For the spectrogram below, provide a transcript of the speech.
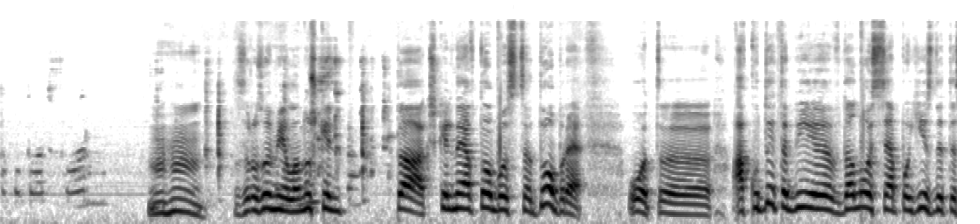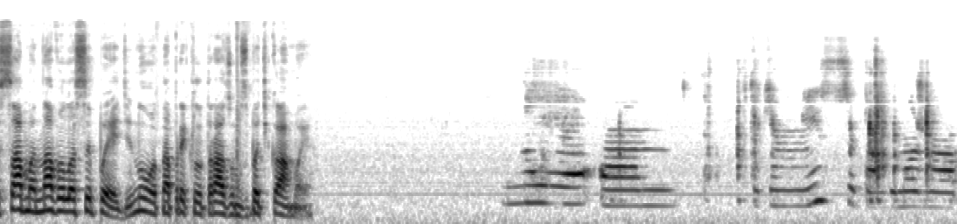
таку платформу. Угу. Зрозуміло. Ну, шкіль... Так, шкільний автобус це добре. От, е, а куди тобі вдалося поїздити саме на велосипеді? Ну, от, наприклад, разом з батьками. Ну, ем, в таке місце, там, де можна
